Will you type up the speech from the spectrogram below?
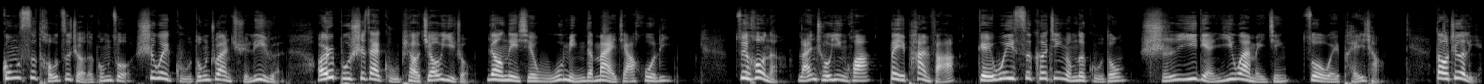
公司投资者的工作是为股东赚取利润，而不是在股票交易中让那些无名的卖家获利。最后呢，蓝筹印花被判罚给威斯科金融的股东十一点一万美金作为赔偿。到这里，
